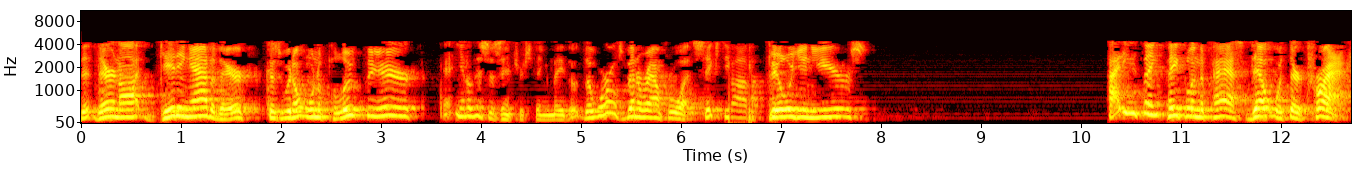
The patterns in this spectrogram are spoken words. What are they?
that they're not getting out of there because we don't want to pollute the air. You know, this is interesting to me. The, the world's been around for what, 65 billion years? How do you think people in the past dealt with their trash?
